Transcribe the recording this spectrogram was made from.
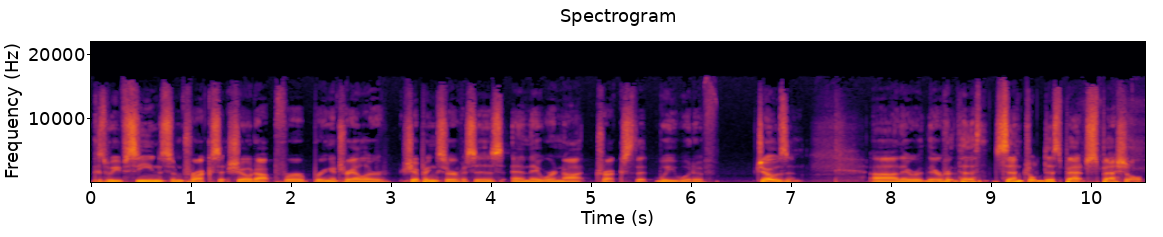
Because we've seen some trucks that showed up for Bring a Trailer shipping services, and they were not trucks that we would have chosen. Uh, they were they were the Central Dispatch special.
